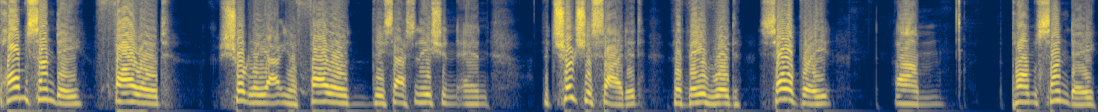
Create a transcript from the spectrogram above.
Palm Sunday followed shortly, out, you know, followed the assassination, and the church decided that they would celebrate um, Palm Sunday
